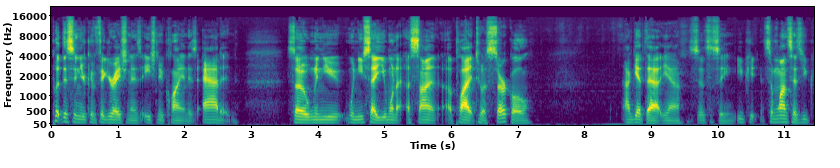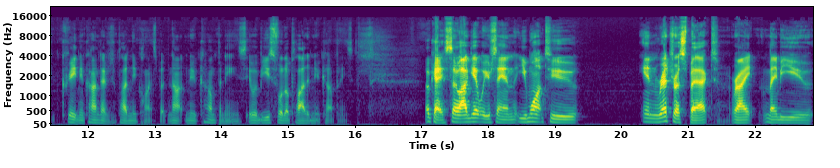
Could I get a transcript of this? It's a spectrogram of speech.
put this in your configuration as each new client is added. So when you when you say you want to assign apply it to a circle, I get that, yeah. So let's see. You could, Juan says you create new contacts apply to new clients, but not new companies. It would be useful to apply to new companies. Okay, so I get what you're saying. You want to, in retrospect, right? Maybe you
